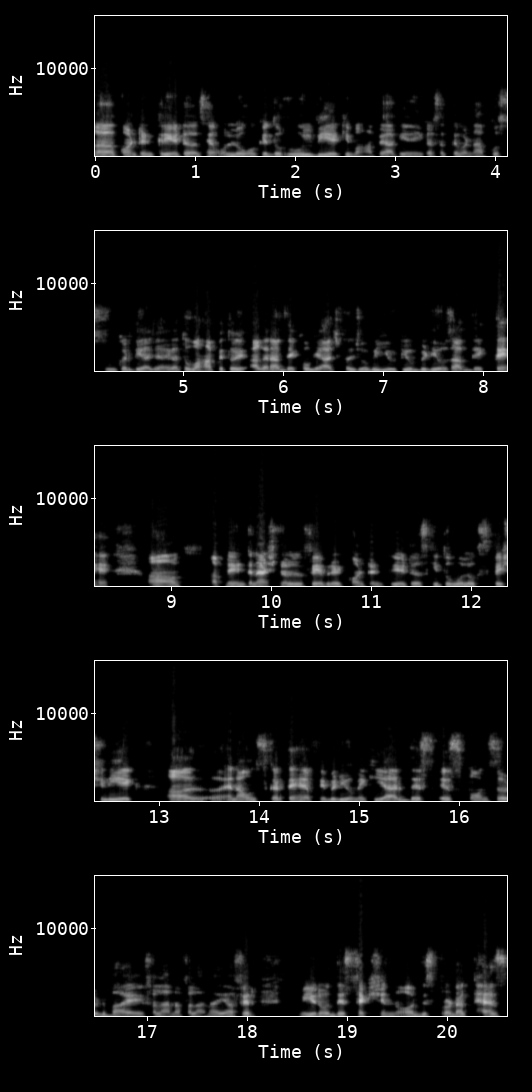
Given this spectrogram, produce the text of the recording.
कंटेंट क्रिएटर्स हैं, उन लोगों के तो रूल भी है कि वहाँ पे आप ये नहीं कर सकते वरना आपको सू कर दिया जाएगा। तो वहाँ पे तो अगर आप देखोगे आजकल जो भी यूट्यूब वीडियोस आप देखते हैं अपने इंटरनेशनल फेवरेट कंटेंट क्रिएटर्स की तो वो लोग स्पेशली एक अनाउंस करते हैं अपनी वीडियो में कि यार दिस इज़ स्पॉन्सर्ड बाय फलाना फलाना या फिर यू नो दिस सेक्शन और this product has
